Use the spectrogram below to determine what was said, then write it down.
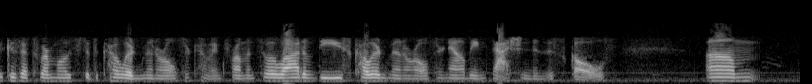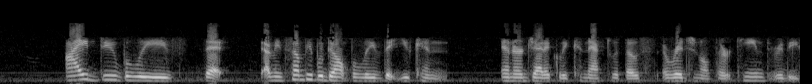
because that's where most of the colored minerals are coming from. And so a lot of these colored minerals are now being fashioned into skulls. Um, I do believe that, I mean, some people don't believe that you can energetically connect with those original 13 through these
